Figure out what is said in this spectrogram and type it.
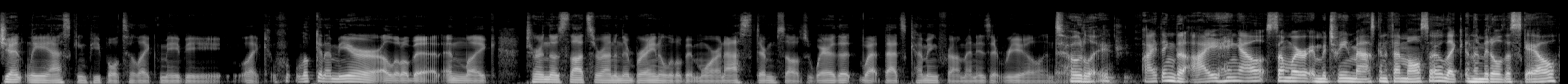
gently asking people to like maybe like look in a mirror a little bit and like turn those thoughts around in their brain a little bit more and ask themselves where that what that's coming from and is it real and Totally. I think that I hang out somewhere in between masc and femme also, like in the middle of the scale.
